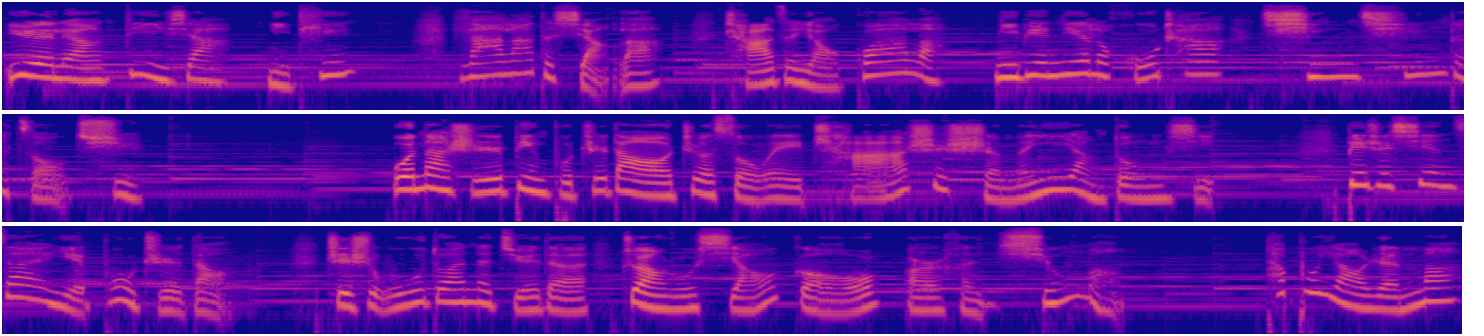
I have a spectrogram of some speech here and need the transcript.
月亮地下，你听，啦啦的响了，茬子咬瓜了，你便捏了胡茬，轻轻地走去。我那时并不知道这所谓茶是什么一样东西，便是现在也不知道，只是无端的觉得状如小狗而很凶猛。它不咬人吗？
